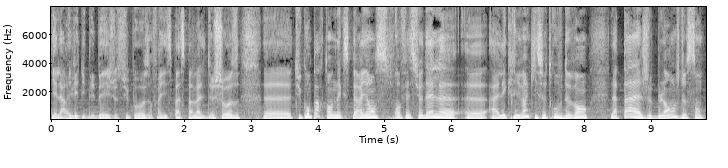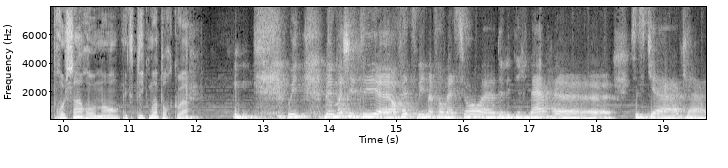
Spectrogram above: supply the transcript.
Il y a l'arrivée du bébé, je suppose. Enfin, il se passe pas mal de choses. tu compares ton expérience professionnelle à l'écrivain qui se trouve devant la page blanche de son prochain roman. Explique-moi pourquoi. oui, mais moi j'ai été, euh, en fait, oui, ma formation euh, de vétérinaire, euh, c'est ce qui a, qui a,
